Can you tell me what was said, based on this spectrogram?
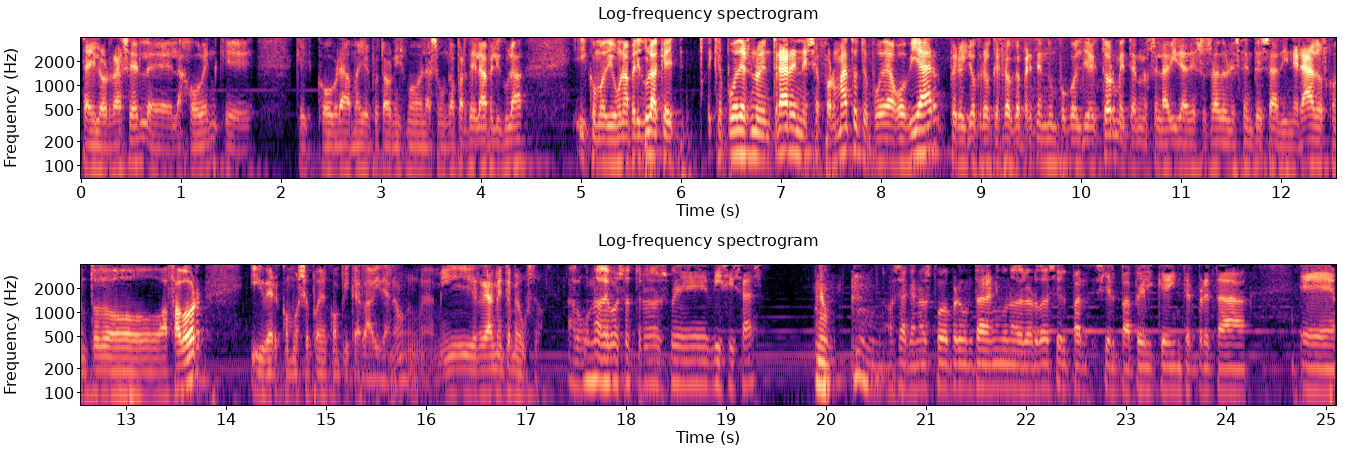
Taylor Russell, eh, la joven, que, que cobra mayor protagonismo en la segunda parte de la película. Y como digo, una película que, que puedes no entrar en ese formato, te puede agobiar, pero yo creo que es lo que pretende un poco el director, meternos en la vida de esos adolescentes adinerados con todo a favor y ver cómo se puede complicar la vida, ¿no? A mí realmente me gustó. ¿Alguno de vosotros ve This Is Us? No. O sea que no os puedo preguntar a ninguno de los dos si el, si el papel que interpreta eh,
